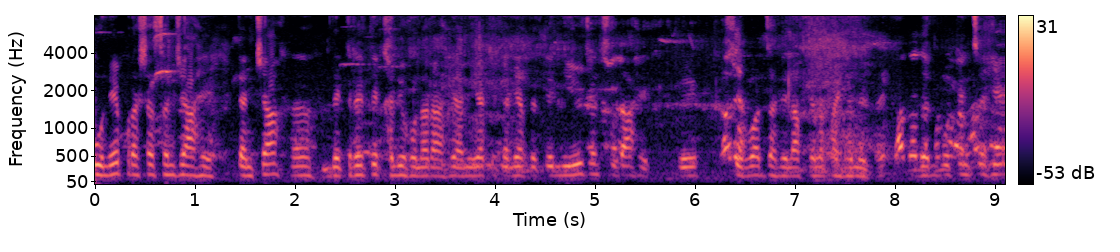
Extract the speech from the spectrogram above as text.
पुणे प्रशासन जे आहे त्यांच्या देखरेखीखाली होणार आहे आणि या ठिकाणी आता ते नियोजन सुद्धा आहे. ते सुरुवात झालेलं आपल्याला पाहायला मिळत आहे गणगोटेंचं हे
